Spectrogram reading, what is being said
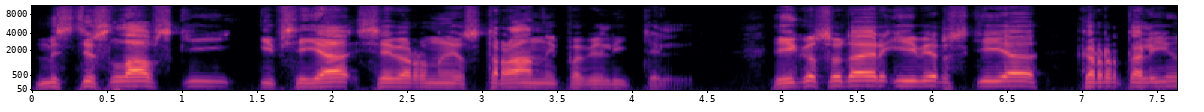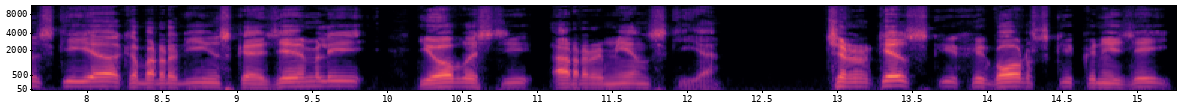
Мстиславский и всея северные страны повелитель, и государь Иверские, Карталинские, Кабардинские земли и области армянские, черкесских и горских князей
